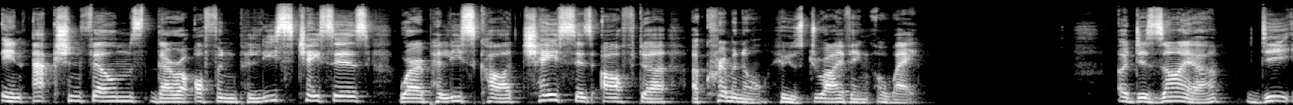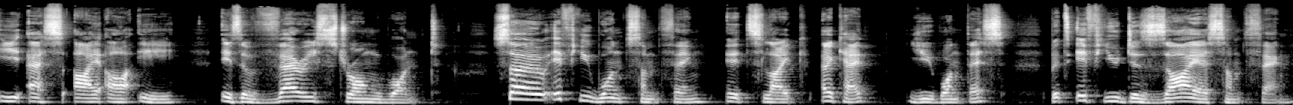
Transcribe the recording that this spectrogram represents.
In action films, there are often police chases where a police car chases after a criminal who's driving away. A desire, D E S I R E, is a very strong want. So if you want something, it's like, okay, you want this. But if you desire something,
